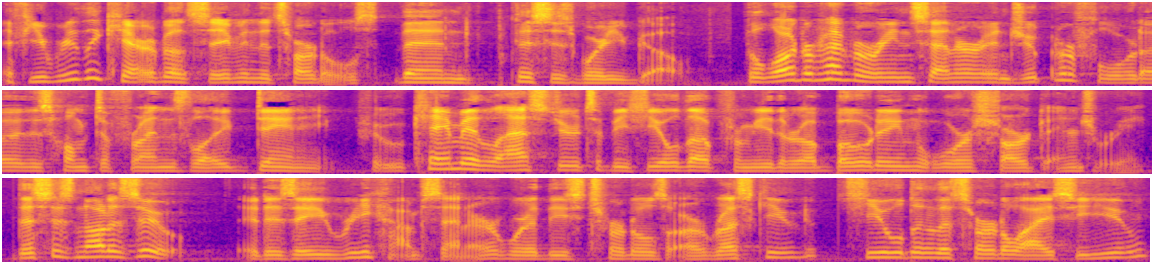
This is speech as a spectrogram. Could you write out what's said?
If you really care about saving the turtles, then this is where you go. The Loggerhead Marine Center in Jupiter, Florida is home to friends like Danny, who came in last year to be healed up from either a boating or shark injury. This is not a zoo. It is a rehab center where these turtles are rescued, healed in the turtle ICU,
